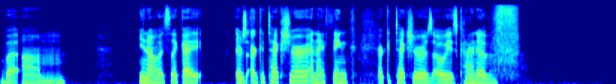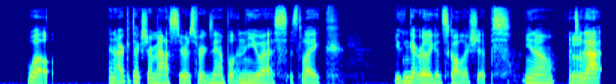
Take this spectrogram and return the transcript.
but um, you know, it's like I there's architecture, and I think architecture is always kind of well in architecture masters, for example, in the U.S., it's like you can get really good scholarships, you know, and so that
